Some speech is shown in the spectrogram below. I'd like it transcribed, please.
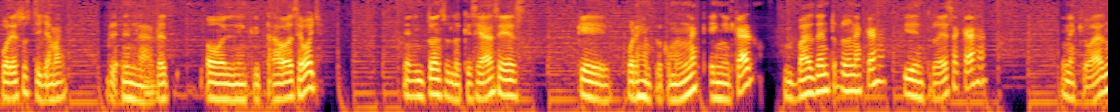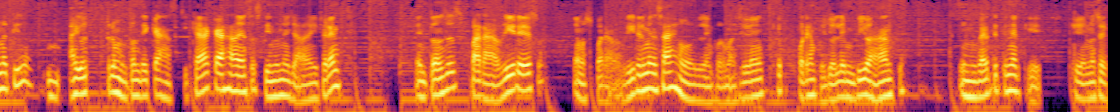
por eso se llama en la red o el encriptado de cebolla. Entonces lo que se hace es que, por ejemplo, como en, el carro, vas dentro de una caja y dentro de esa caja en la que vas metido, hay otro montón de cajas y cada caja de esas tiene una llave diferente. Entonces, para abrir eso, digamos, para abrir el mensaje o la información que, por ejemplo, yo le envío a antes, en lugar de tener que, que no sé,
